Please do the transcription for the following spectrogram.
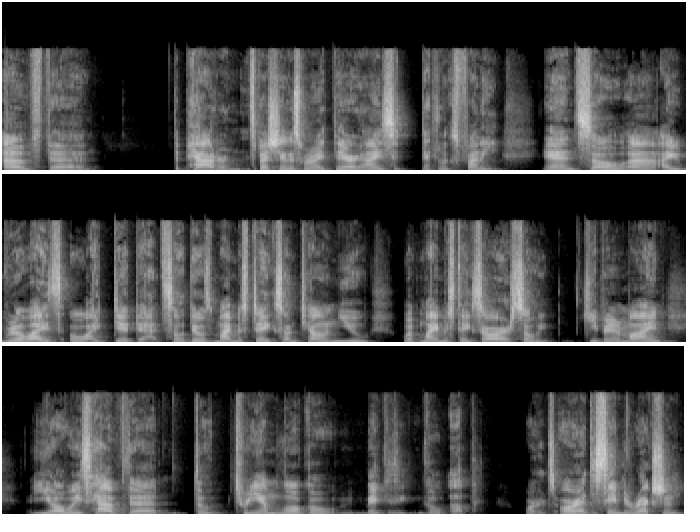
of the the pattern, especially on this one right there. And I said, that looks funny. And so uh, I realized, oh, I did that. So there was my mistake. So I'm telling you what my mistakes are. So keep it in mind. You always have the the 3M logo basically go upwards or at the same direction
